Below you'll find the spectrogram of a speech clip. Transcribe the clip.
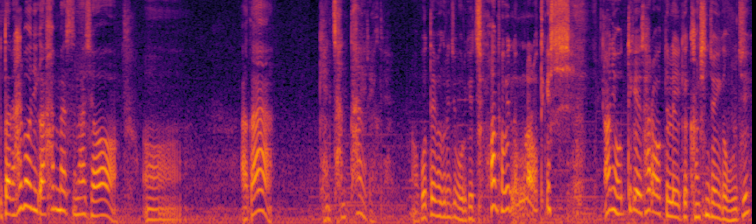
일단 할머니가 한 말씀 하셔. 어, 아가 괜찮다 이래 그냥. 어, 뭐 때문에 그런지 모르겠지만 아, 나왜 눈물 나 어떻게 씨. 아니 어떻게 살아왔길래 이렇게 강신정이가 울지?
